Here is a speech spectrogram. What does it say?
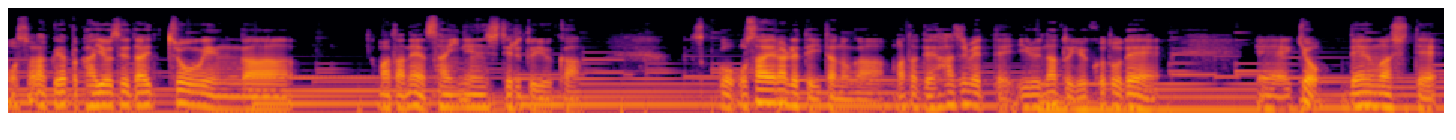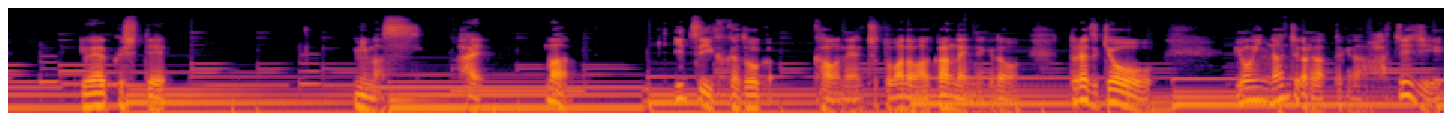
おそらくやっぱ潰瘍性大腸炎がまたね、再燃してるというか、こう抑えられていたのがまた出始めているなということで、えー、今日電話して予約してみます。はい。まあ、いつ行くかどうかはね、ちょっとまだわかんないんだけど、とりあえず今日、病院何時からだったっけな ?8 時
